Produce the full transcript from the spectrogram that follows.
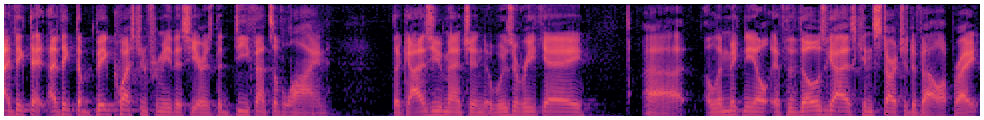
I think that I think the big question for me this year is the defensive line. The guys you mentioned, Onwuzurike, uh, Alim McNeill, if those guys can start to develop, right?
